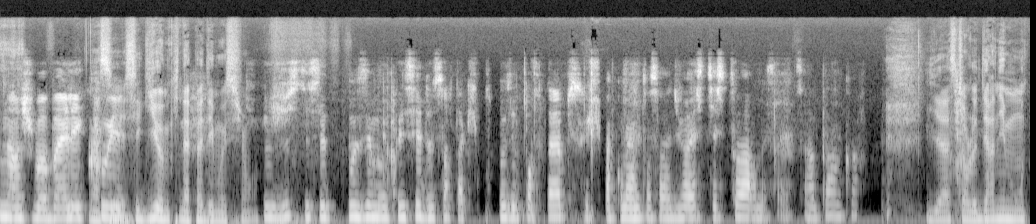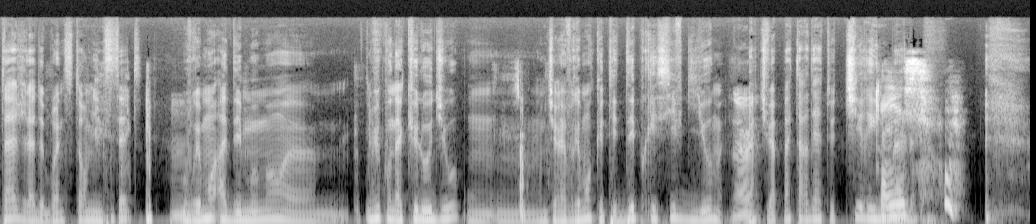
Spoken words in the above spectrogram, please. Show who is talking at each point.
Speaker 1: non, je m'en bats les
Speaker 2: Non,
Speaker 1: couilles.
Speaker 2: c'est c'est Guillaume qui n'a pas d'émotion.
Speaker 1: Je vais juste essayer de poser mon PC de sorte à que je puisse poser le portable parce que je sais pas combien de temps ça va durer cette histoire, mais ça va être sympa encore.
Speaker 2: Il y a sur le dernier montage là de Brainstorming 7
Speaker 3: Hmm.
Speaker 2: où vraiment à des moments, euh, vu qu'on a que l'audio, on, on- on dirait vraiment que t'es dépressif Guillaume
Speaker 3: Ah
Speaker 2: et
Speaker 3: ouais
Speaker 2: que tu vas pas tarder à te tirer une
Speaker 1: Ah,
Speaker 2: balle.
